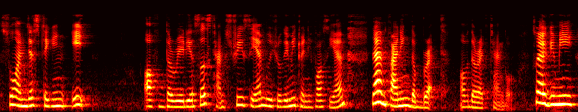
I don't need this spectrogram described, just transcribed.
So I'm just taking 8 of the radiuses times 3 cm which will give me 24 cm. Then I'm finding the breadth of the rectangle. So it'll give me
